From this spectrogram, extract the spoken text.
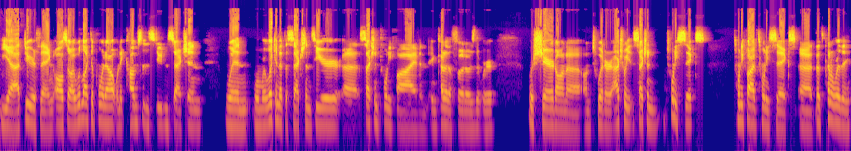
yeah, do your thing. Also, I would like to point out when it comes to the student section, when when we're looking at the sections here, uh, section 25 and, and kind of the photos that were were shared on uh, on Twitter. Actually, section 26, 25, 26. Uh, that's kind of where the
